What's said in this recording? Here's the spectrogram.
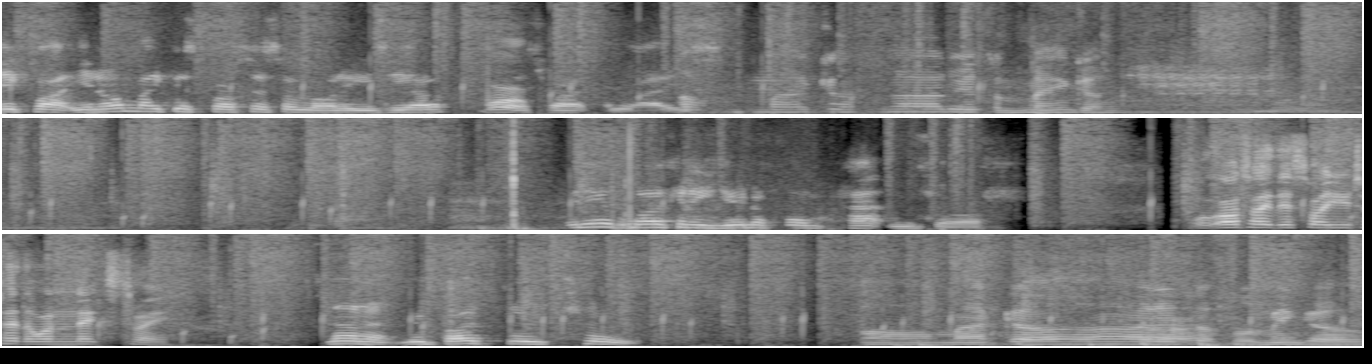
be quiet. You know, make this process a lot easier. What? That's right, the ways. Oh my god, it's a mango. We need to work in a uniform pattern, Josh. Well, I'll take this one, you take the one next to me. No, no, we both do two. Oh my god, it's a flamingo.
